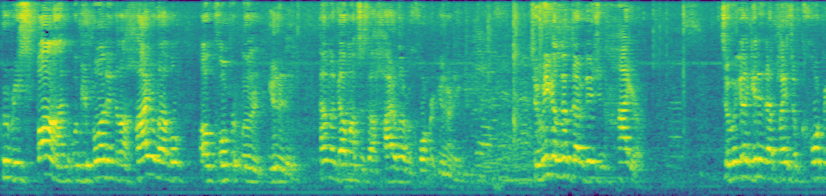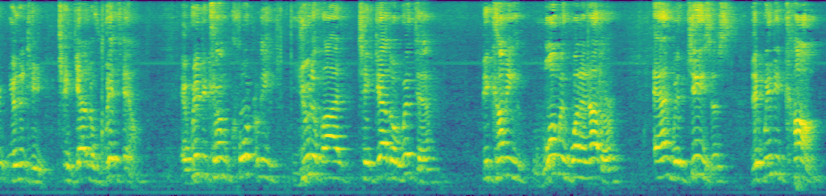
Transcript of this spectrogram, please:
who respond will be brought into the higher level of corporate unity. How many God wants us a higher level of corporate unity? So we got to lift our vision higher. So we got to get into that place of corporate unity together with Him. And we become corporately unified together with Him, becoming one with one another and with Jesus, that we become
